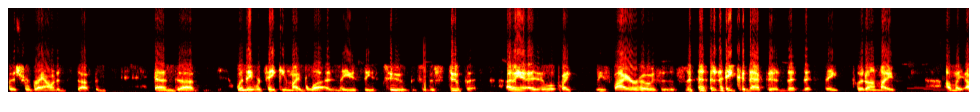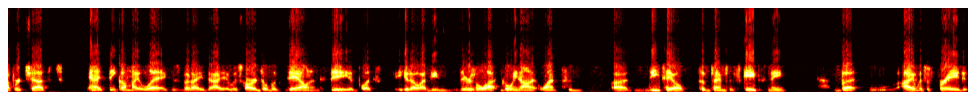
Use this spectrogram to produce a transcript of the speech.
push around and stuff. And and uh, when they were taking my blood, and they used these tubes, it was stupid. I mean, it looked like these fire hoses they connected that that they put on my on my upper chest and I think on my legs, but I, I it was hard to look down and see. And plus, you know, I mean, there's a lot going on at once, and uh, detail sometimes escapes me. But I was afraid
